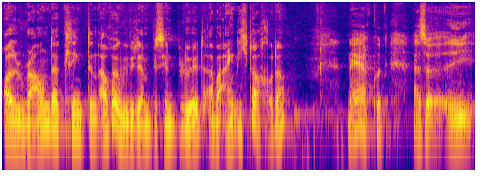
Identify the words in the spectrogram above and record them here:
Allrounder, klingt dann auch irgendwie wieder ein bisschen blöd, aber eigentlich doch, oder? Naja, gut. Also äh,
